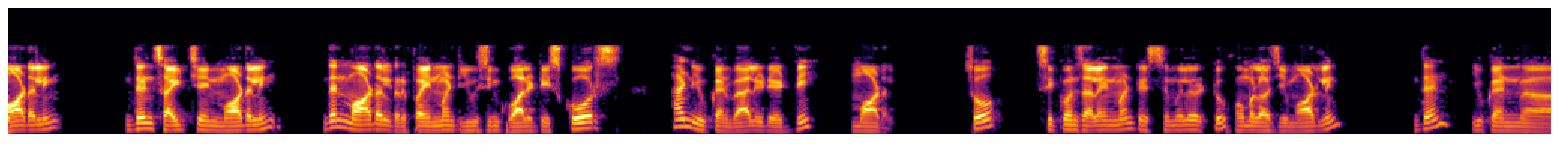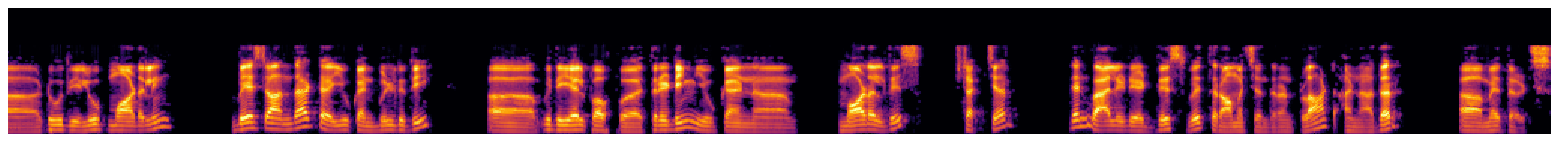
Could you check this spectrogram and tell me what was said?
modeling, then sidechain modeling, then model refinement using quality scores, and you can validate the model. So sequence alignment is similar to homology modeling. Then you can uh, do the loop modeling. Based on that, uh, you can build the uh, with the help of threading. You can model this structure, then validate this with Ramachandran plot and other methods.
